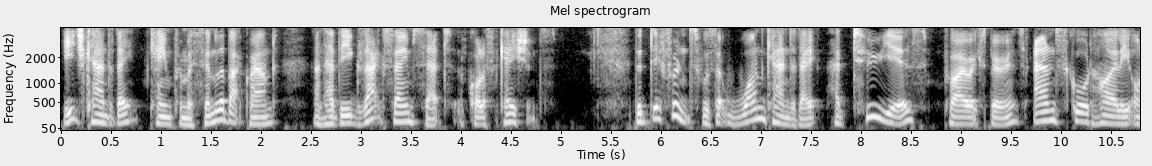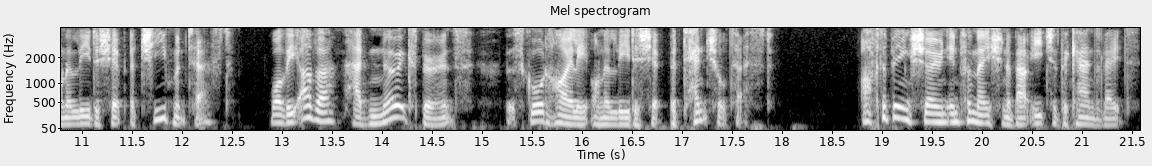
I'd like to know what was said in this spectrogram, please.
Each candidate came from a similar background and had the exact same set of qualifications. The difference was that one candidate had two years prior experience and scored highly on a leadership achievement test, while the other had no experience but scored highly on a leadership potential test. After being shown information about each of the candidates,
